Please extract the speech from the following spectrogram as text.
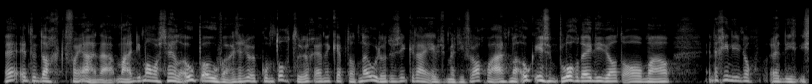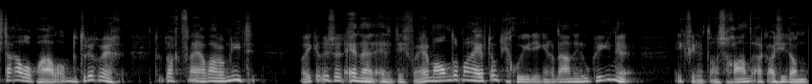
En toen dacht ik van ja, nou, maar die man was heel open over. Hij zegt, ik kom toch terug en ik heb dat nodig. Dus ik rij even met die vrachtwagens. Maar ook in zijn blog deed hij dat allemaal. En dan ging hij nog eh, die, die staal ophalen op de terugweg. Toen dacht ik van ja, waarom niet? Weet je, dus, en, en, en het is voor hem handig, maar hij heeft ook die goede dingen gedaan in Oekraïne. Ik vind het dan schandelijk als je dan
